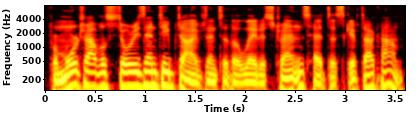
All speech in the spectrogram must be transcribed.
For more travel stories and deep dives into the latest trends, head to skift.com.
